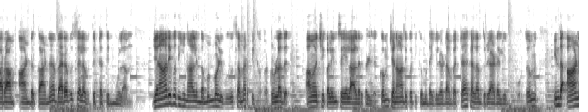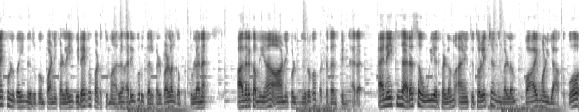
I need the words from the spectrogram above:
ஆறாம் ஆண்டுக்கான வரவு செலவு திட்டத்தின் மூலம் ஜனாதிபதியினால் இந்த முன்மொழிவு சமர்ப்பிக்கப்பட்டுள்ளது. அமைச்சுகளின் செயலாளர்களுக்கும் ஜனாதிபதிக்கும் இடையில் இடம்பெற்ற கலந்துரையாடலின் போதும் இந்த ஆணைக்குழுவை நிறுவும் பணிகளை விரைவுபடுத்துமாறு அறிவுறுத்தல்கள் வழங்கப்பட்டுள்ளன. அதற்கமைய ஆணைக்குழு நிறுவப்பட்டதன் பின்னர் அனைத்து அரச ஊழியர்களும் அனைத்து தொழிற்சங்கங்களும் வாய்மொழியாகவோ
